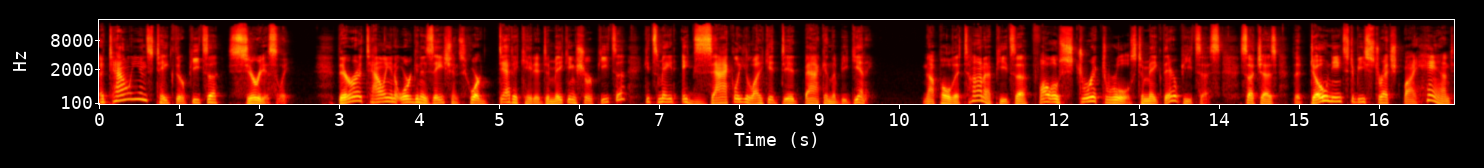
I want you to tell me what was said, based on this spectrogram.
Italians take their pizza seriously. There are Italian organizations who are dedicated to making sure pizza gets made exactly like it did back in the beginning. Napolitana Pizza follows strict rules to make their pizzas, such as the dough needs to be stretched by hand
